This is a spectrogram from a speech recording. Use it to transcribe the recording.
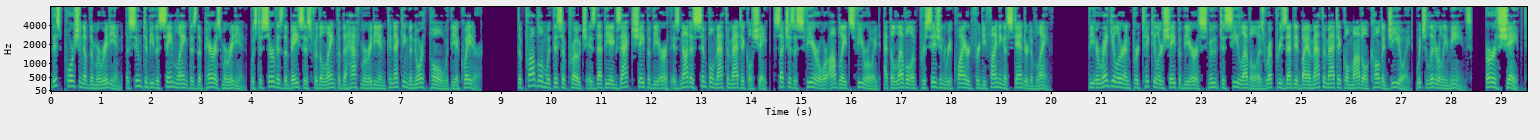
This portion of the meridian, assumed to be the same length as the Paris meridian, was to serve as the basis for the length of the half meridian connecting the North Pole with the equator. The problem with this approach is that the exact shape of the Earth is not a simple mathematical shape, such as a sphere or oblate spheroid, at the level of precision required for defining a standard of length. The irregular and particular shape of the Earth smoothed to sea level is represented by a mathematical model called a geoid, which literally means, Earth-shaped.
